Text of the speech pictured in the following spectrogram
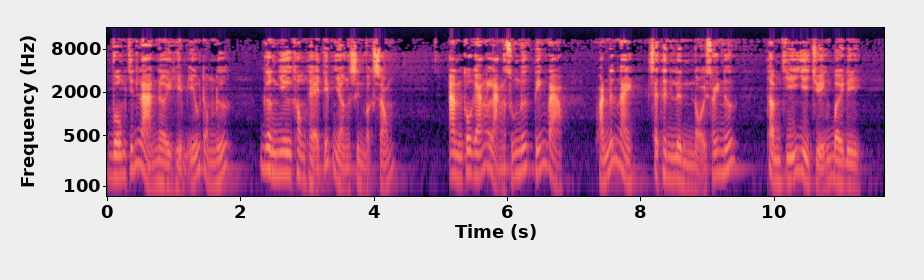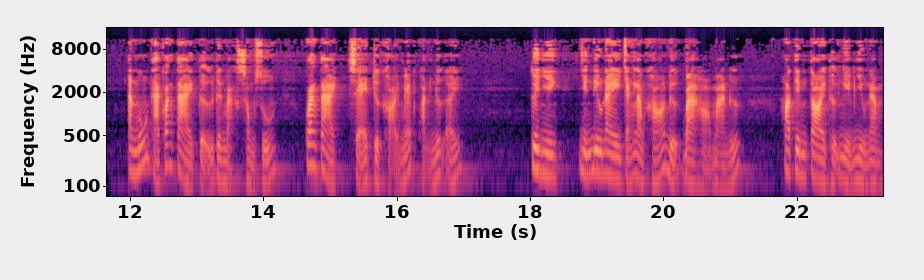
vốn chính là nơi hiểm yếu trong nước, gần như không thể tiếp nhận sinh vật sống. Anh cố gắng lặn xuống nước tiến vào, khoảnh nước này sẽ thình lình nổi xoáy nước, thậm chí di chuyển bơi đi. Anh muốn thả quan tài tử trên mặt sông xuống, quan tài sẽ trượt khỏi mép khoảnh nước ấy. Tuy nhiên, những điều này chẳng làm khó được ba họ mà nước. Họ tìm tòi thử nghiệm nhiều năm,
